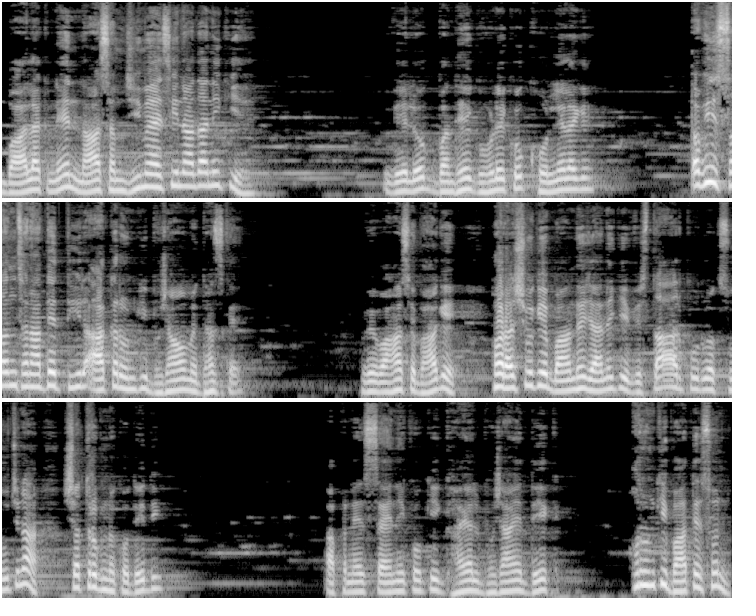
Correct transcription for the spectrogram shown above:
बालक ने नासमझी में ऐसी नादानी की है। वे लोग बंधे घोड़े को खोलने लगे। तभी सनसनाते तीर आकर उनकी भुजाओं में धंस गए। वे वहाँ से भागे और अश्व के बांधे जाने की विस्तार पूर्वक सूचना शत्रुघ्न को दे दी। अपने सैनिकों की घायल भुजाएँ देख और उनकी बातें सुन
